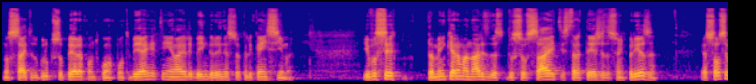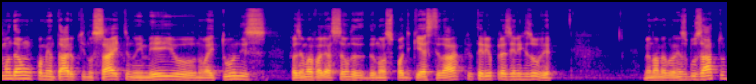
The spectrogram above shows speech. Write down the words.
no site do gruposupera.com.br, tem lá ele bem grande, é só clicar em cima. E você também quer uma análise do seu site, estratégia da sua empresa? É só você mandar um comentário aqui no site, no e-mail, no iTunes, fazer uma avaliação do, do nosso podcast lá, que eu teria o prazer em resolver. Meu nome é Lourenço Busato,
